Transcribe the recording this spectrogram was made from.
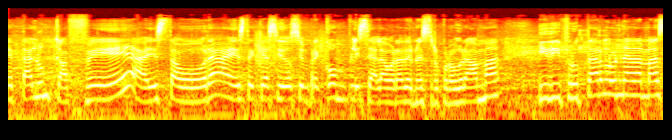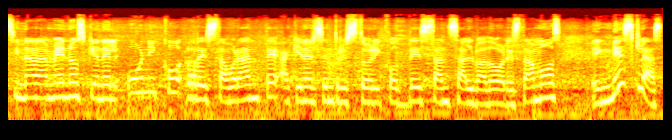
Qué tal un café a esta hora? Este que ha sido siempre cómplice a la hora de nuestro programa y disfrutarlo nada más y nada menos que en el único restaurante aquí en el centro histórico de San Salvador. Estamos en Mezclas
